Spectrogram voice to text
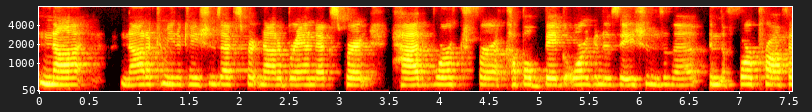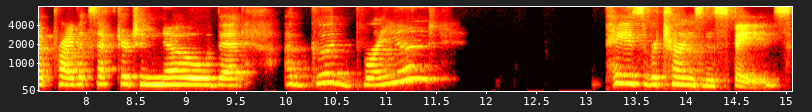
not not a communications expert, not a brand expert, had worked for a couple big organizations in the in the for-profit private sector to know that a good brand pays returns in spades.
